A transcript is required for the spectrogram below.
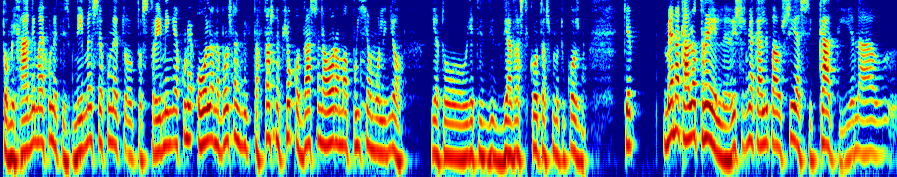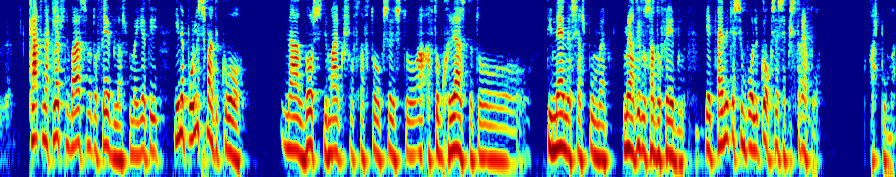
το μηχάνημα, έχουν τις μνήμες, έχουν το, το streaming, έχουν όλα να μπορέσουν να, να φτάσουν πιο κοντά σε ένα όραμα που είχε ο Μολυνιό για, το, για τη διαδραστικότητα πούμε, του κόσμου. Και με ένα καλό τρέιλερ, ίσως μια καλή παρουσίαση, κάτι, ένα, κάτι να κλέψει την παράσταση με το Fable, ας πούμε, γιατί είναι πολύ σημαντικό να δώσει στη Microsoft αυτό, ξέρεις, το, αυτό που χρειάζεται, το, την ένεση, ας πούμε, με ένα τίτλο σαν το Fable. Γιατί θα είναι και συμβολικό, ξέρεις, επιστρέφω, ας πούμε.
